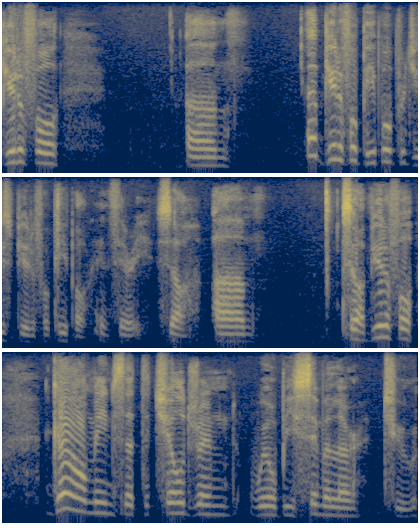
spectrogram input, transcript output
beautiful um, uh, beautiful people produce beautiful people in theory. So, um, so a beautiful girl means that the children will be similar to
